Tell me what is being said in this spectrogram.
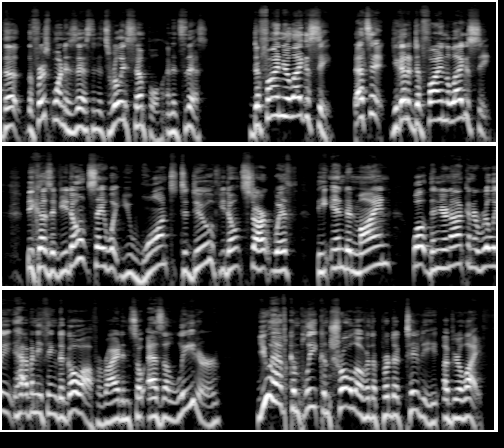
the, the first point is this, and it's really simple, and it's this define your legacy. That's it. You got to define the legacy because if you don't say what you want to do, if you don't start with the end in mind, well, then you're not going to really have anything to go off of, right? And so as a leader, you have complete control over the productivity of your life.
